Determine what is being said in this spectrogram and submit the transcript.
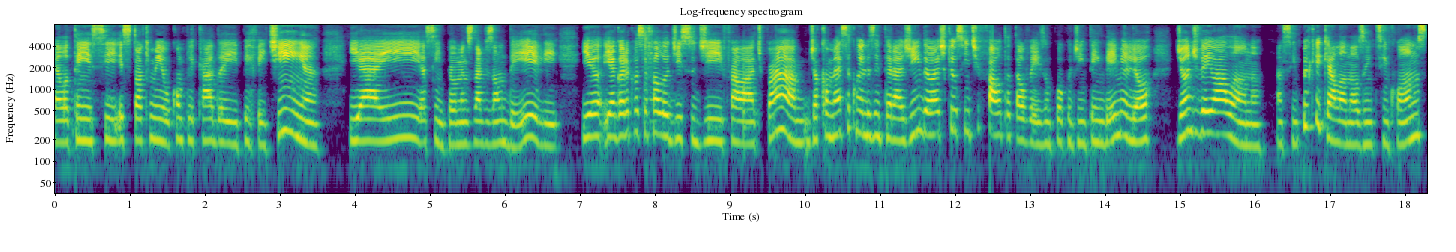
ela tem esse, esse toque meio complicada e perfeitinha, e aí, assim, pelo menos na visão dele. E, eu, e agora que você falou disso, de falar, tipo, ah, já começa com eles interagindo, eu acho que eu senti falta, talvez, um pouco de entender melhor de onde veio a Alana. Assim, por que, que a Alana, aos 25 anos,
